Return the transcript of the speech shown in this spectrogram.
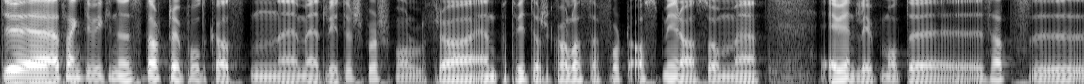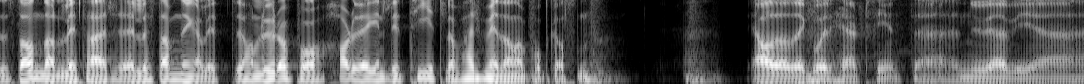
Du, eh, jeg tenkte vi kunne starte podkasten med et lytterspørsmål fra en på Twitter som kaller seg Fort Aspmyra, som eh, egentlig på en måte setter eh, standarden litt her, eller stemninga litt. Han lurer på har du egentlig tid til å være med i denne podkasten. Ja det går helt fint. Eh, Nå er vi eh,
